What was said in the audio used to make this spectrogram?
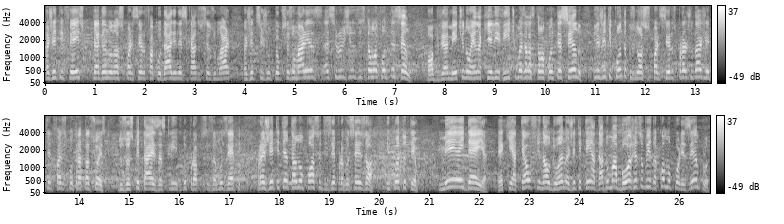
A gente fez pegando o nosso parceiro faculdade, nesse caso o Cesumar, a gente se juntou com o Cesumar e as, as cirurgias estão acontecendo. Obviamente não é naquele ritmo, mas elas estão acontecendo. E a gente conta com os nossos parceiros para ajudar a gente. A gente faz as contratações dos hospitais, das clínicas, do próprio Cisamuzep, para a gente tentar, eu não posso dizer para vocês, ó, em quanto tempo. Minha ideia é que até o final do ano a gente tenha dado uma boa resolvida, como por exemplo,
